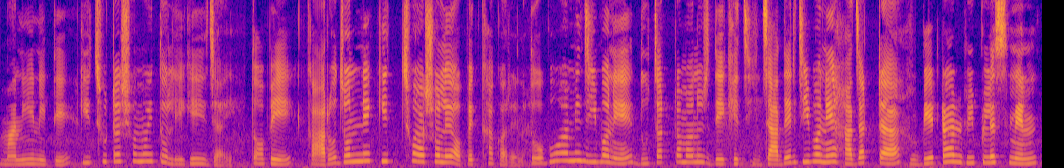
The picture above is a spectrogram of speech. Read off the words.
মানিয়ে নিতে কিছুটা সময় তো লেগেই যায়। তবে কারও জন্যে কিচ্ছু আসলে অপেক্ষা করে না। তবু আমি জীবনে দু চারটা মানুষ দেখেছি, যাদের জীবনে হাজারটা বেটার রিপ্লেসমেন্ট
